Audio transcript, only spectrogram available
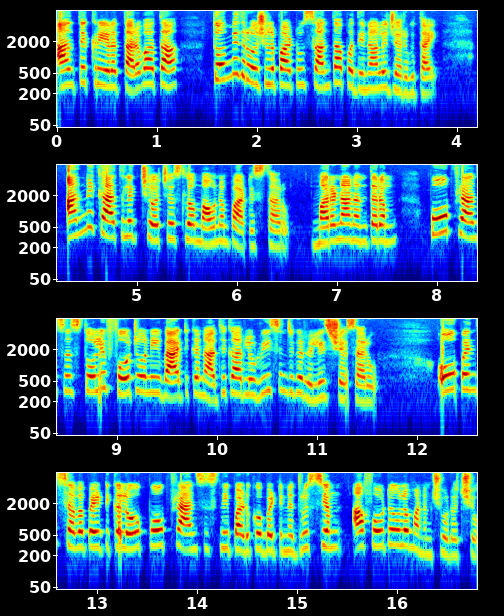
అంత్యక్రియల తర్వాత తొమ్మిది రోజుల పాటు సంతాప దినాలు జరుగుతాయి. అన్ని కేథలిక్ చర్చెస్లో మౌనం పాటిస్తారు. మరణానంతరం పోప్ ఫ్రాన్సిస్ తొలి ఫోటోని వాటికన్ అధికారులు రీసెంట్గా రిలీజ్ చేశారు. ఓపెన్ శవపేటికలో పోప్ ఫ్రాన్సిస్ని పడుకోబెట్టిన దృశ్యం ఆ ఫోటోలో మనం చూడొచ్చు.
